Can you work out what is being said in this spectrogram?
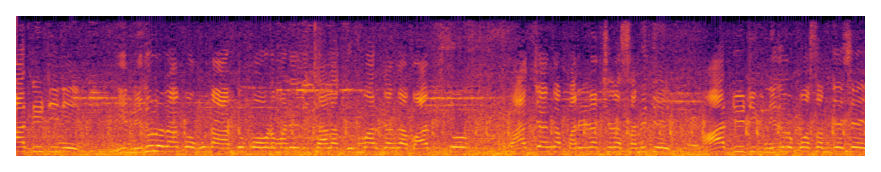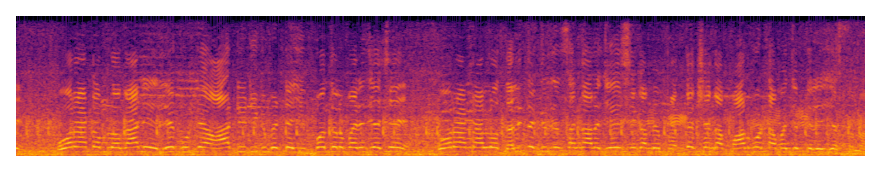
ఆర్డీటీని ఈ నిధులు రాకోకుండా అడ్డుకోవడం అనేది చాలా దుర్మార్గంగా భావిస్తూ రాజ్యాంగ పరిరక్షణ సమితి ఆర్డీటీకి నిధుల కోసం చేసే పోరాటంలో కానీ లేకుంటే ఆర్డీటీకి పెట్టే ఇబ్బందులు పనిచేసే పోరాటాల్లో దళిత గిరిజన సంఘాల జేఏసీగా మేము ప్రత్యక్షంగా పాల్గొంటామని చెప్పి తెలియజేస్తున్నాం.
